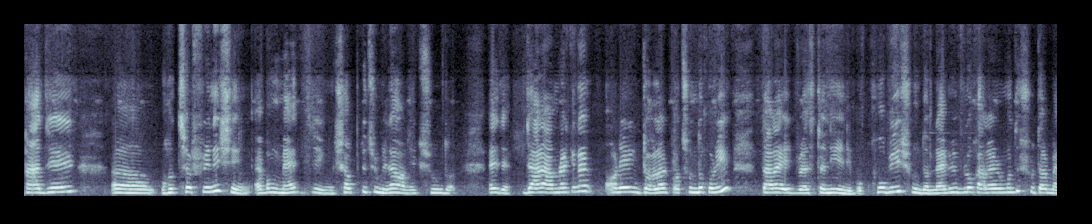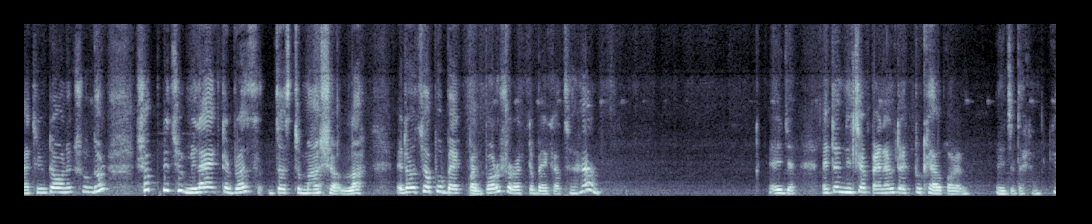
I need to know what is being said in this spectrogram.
কাজের হচ্ছে ফিনিশিং এবং ম্যাচিং সবকিছু মিলে অনেক সুন্দর। এই যে, যারা আমরা কিনা অনেক ডলার পছন্দ করি, তারা এই ড্রেসটা নিয়ে নিব। খুবই সুন্দর। নেভি ব্লু কালারের মধ্যে সুতার ম্যাচিংটা অনেক সুন্দর। সবকিছু মিলায় একটা ড্রেস জাস্ট মাশাআল্লাহ। এটা হচ্ছে আপু ব্যাক পার্ট বড় সড়ো একটা ব্যাগ আছে হ্যাঁ? এই যে, এটা নিচের প্যানেলটা একটু খেয়াল করেন। এই যে দেখেন, কি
